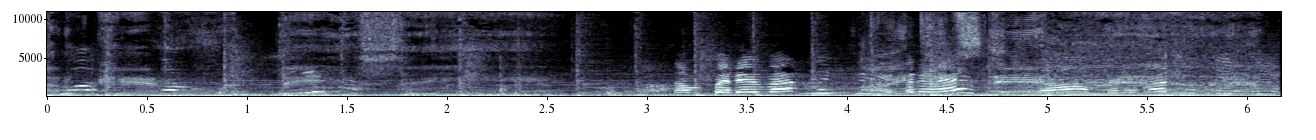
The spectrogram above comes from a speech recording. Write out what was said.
I don't care what they say. Там перевернуті речі, да, перевернуті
